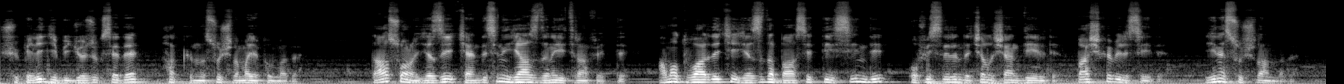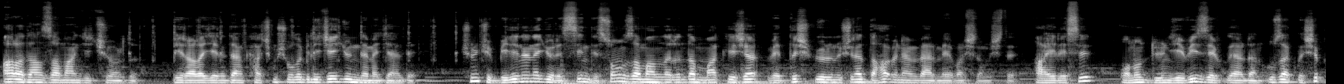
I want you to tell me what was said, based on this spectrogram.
Şüpheli gibi gözükse de hakkında suçlama yapılmadı. Daha sonra yazıyı kendisinin yazdığını itiraf etti. Ama duvardaki yazıda bahsettiği Cindy ofislerinde çalışan değildi. Başka birisiydi. Yine suçlanmadı. Aradan zaman geçiyordu. Bir ara yeniden kaçmış olabileceği gündeme geldi. Çünkü bilinene göre Cindy son zamanlarında makyaja ve dış görünüşüne daha önem vermeye başlamıştı. Ailesi onun dünyevi zevklerden uzaklaşıp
